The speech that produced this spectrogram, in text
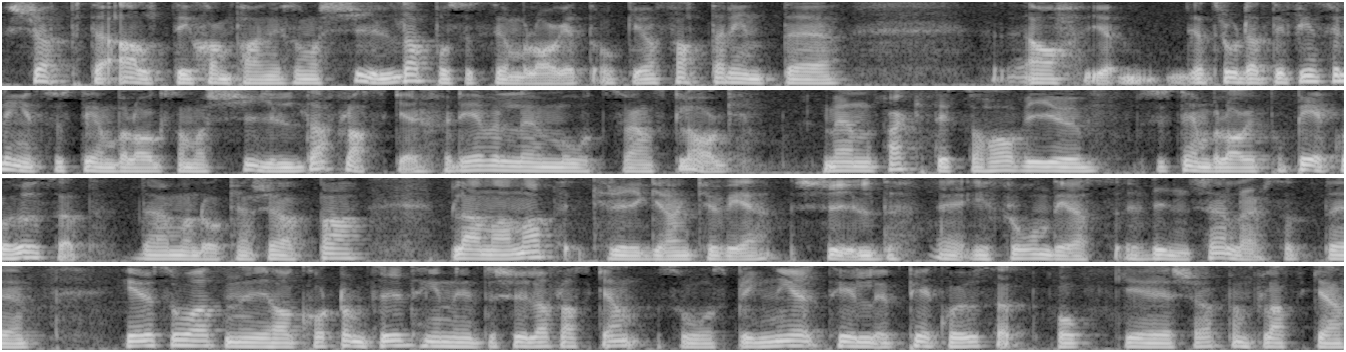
köpte alltid champagne som var kylda på Systembolaget. Och jag fattar inte Ja, jag, jag trodde att det finns väl inget systembolag som har kylda flaskor, för det är väl mot svensk lag. Men faktiskt så har vi ju Systembolaget på PK-huset där man då kan köpa bland annat Kry Grand Cuvée kyld eh, ifrån deras vinkällare. Så att, eh, är det så att ni har kort om tid, hinner inte kyla flaskan, så spring ner till PK-huset och eh, köp en flaska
